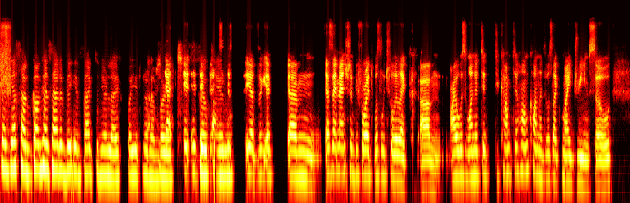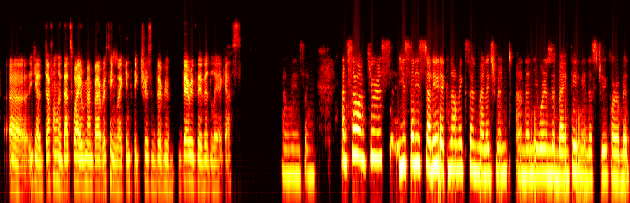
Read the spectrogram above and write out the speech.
so I guess Hong Kong has had a big impact in your life for you to remember yeah, it, it, so it clearly. yeah, the, um, as I mentioned before, it was literally like um, I always wanted to, to come to Hong Kong. It was like my dream. So uh, yeah, definitely that's why I remember everything like in pictures and very very vividly, I guess. Amazing. And so I'm curious, you said you studied economics and management, and then you were in the banking industry for a bit.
